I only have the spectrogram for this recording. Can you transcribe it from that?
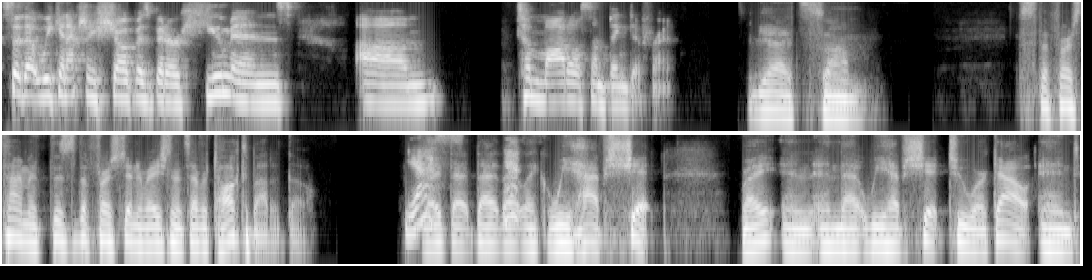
so that we can actually show up as better humans um, to model something different. Yeah it's um it's the first time. It, this is the first generation that's ever talked about it, though. Yes. Right. That that that like we have shit. Right. And and that we have shit to work out. And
